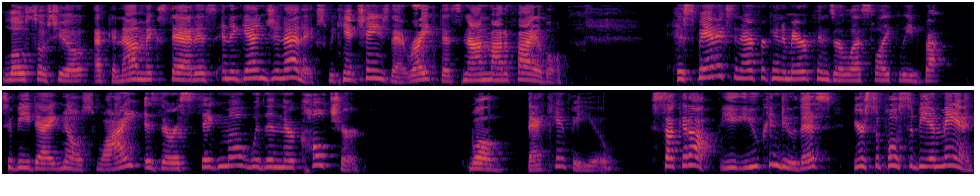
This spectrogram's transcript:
low socioeconomic status, and again, genetics. We can't change that, right? That's non-modifiable. Hispanics and African Americans are less likely to be diagnosed. Why? Is there a stigma within their culture? Well, that can't be you. Suck it up. You, you can do this. You're supposed to be a man.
